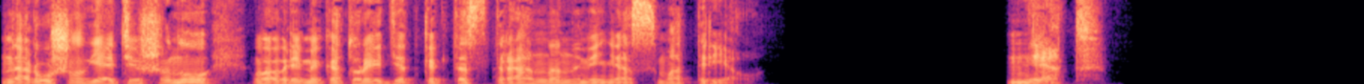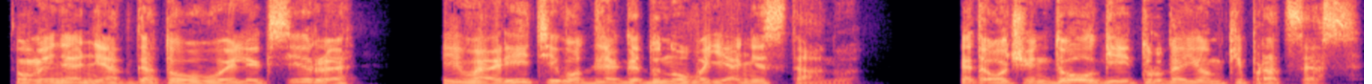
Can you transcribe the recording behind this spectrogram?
нарушил я тишину, во время которой дед как-то странно на меня смотрел. «Нет. У меня нет готового эликсира, и варить его для Годунова я не стану. Это очень долгий и трудоемкий процесс.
